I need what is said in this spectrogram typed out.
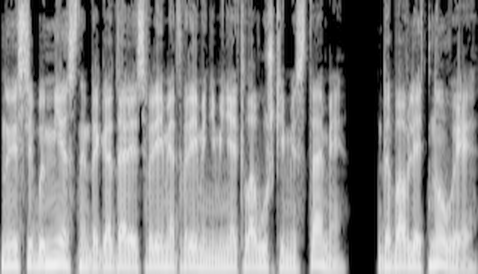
Но если бы местные догадались время от времени менять ловушки местами, добавлять новые,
